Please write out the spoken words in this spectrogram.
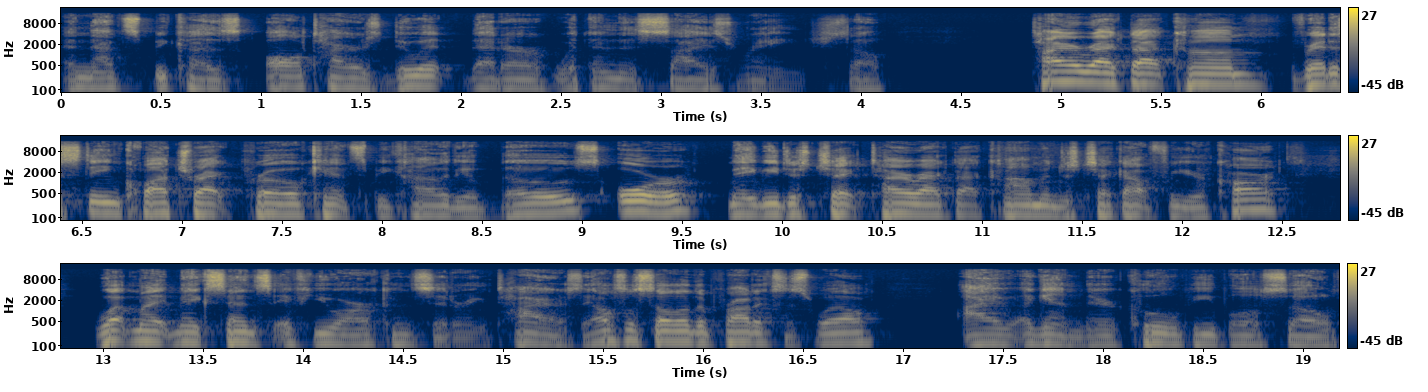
And that's because all tires do it that are within this size range. So TireRack.com, Vredestein Quatrac Pro, can't speak highly of those. Or maybe just check TireRack.com and just check out for your car what might make sense if you are considering tires. They also sell other products as well. I again, they're cool people, so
